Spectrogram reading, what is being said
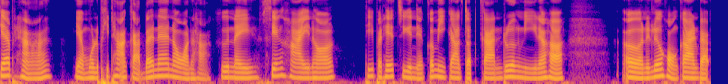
แก้ปัญหาอย่างมลพิษทางอากาศได้แน่นอนนะคะ คือในเซี่ยงไฮ้เนาะที่ประเทศจีนเนี่ยก็มีการจัดการเรื่องนี้นะคะ เอ่อในเรื่องของการแบบ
